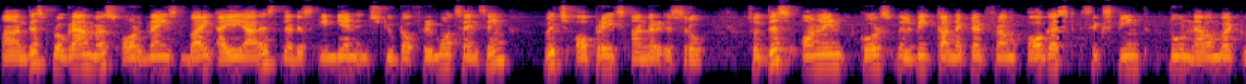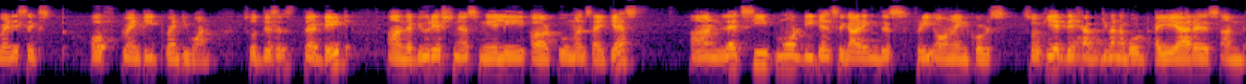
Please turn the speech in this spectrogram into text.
and this program is organized by IIRS that is Indian Institute of Remote Sensing which operates under ISRO. So this online course will be conducted from August 16th to November 26th of 2021. So this is the date and the duration is nearly uh, two months I guess. And let's see more details regarding this free online course. So here they have given about IIRS and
